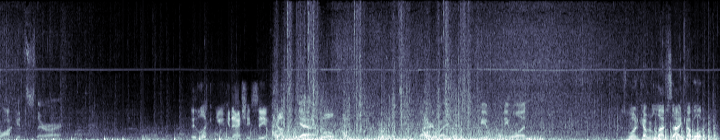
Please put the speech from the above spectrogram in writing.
rockets there are. They look. You can actually see them coming. Yeah. Cool. Fired by BM21. There's one coming left side, couple of them.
